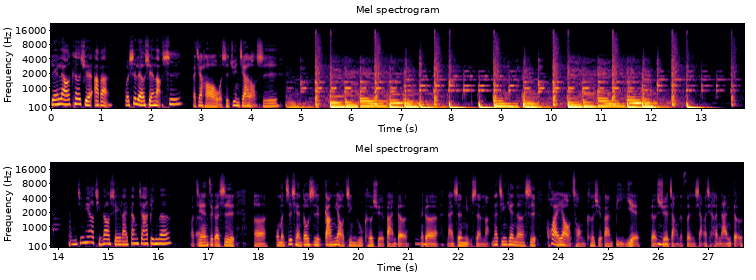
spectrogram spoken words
玄聊科学阿爸，我是刘璇老师。大家好，我是俊佳老师。我们今天要请到谁来当嘉宾呢？啊，今天这个是呃，我们之前都是刚要进入科学班的那个男生女生嘛。嗯、那今天呢是快要从科学班毕业的学长的分享，嗯、而且很难得。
